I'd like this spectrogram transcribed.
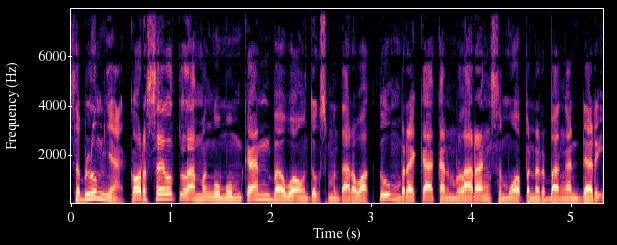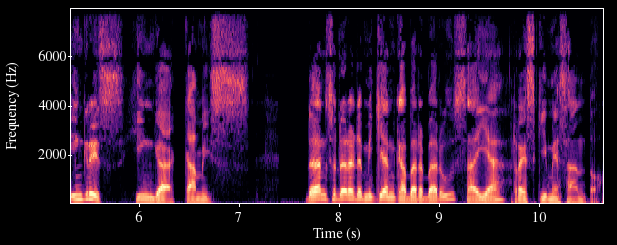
Sebelumnya, Korsel telah mengumumkan bahwa untuk sementara waktu mereka akan melarang semua penerbangan dari Inggris hingga Kamis. Dan saudara demikian kabar baru, saya Reski Mesanto.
